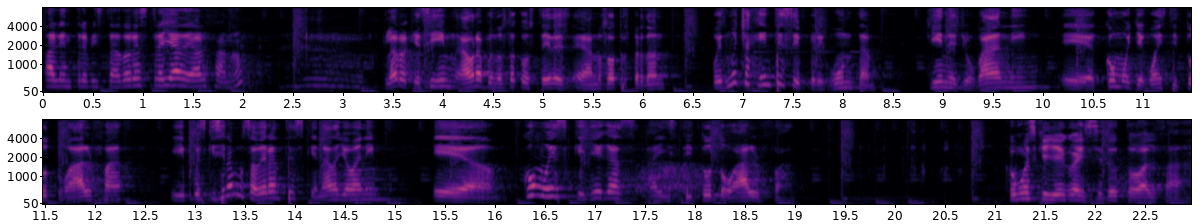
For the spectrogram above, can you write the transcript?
al entrevistador estrella de Alfa, ¿no? Claro que sí, ahora pues nos toca a ustedes, eh, a nosotros, perdón. Pues mucha gente se pregunta quién es Giovanni, eh, cómo llegó a Instituto Alfa. Y pues quisiéramos saber antes que nada, Giovanni, ¿cómo es que llegas a Instituto Alfa? ¿Cómo es que llego a Instituto Alfa?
